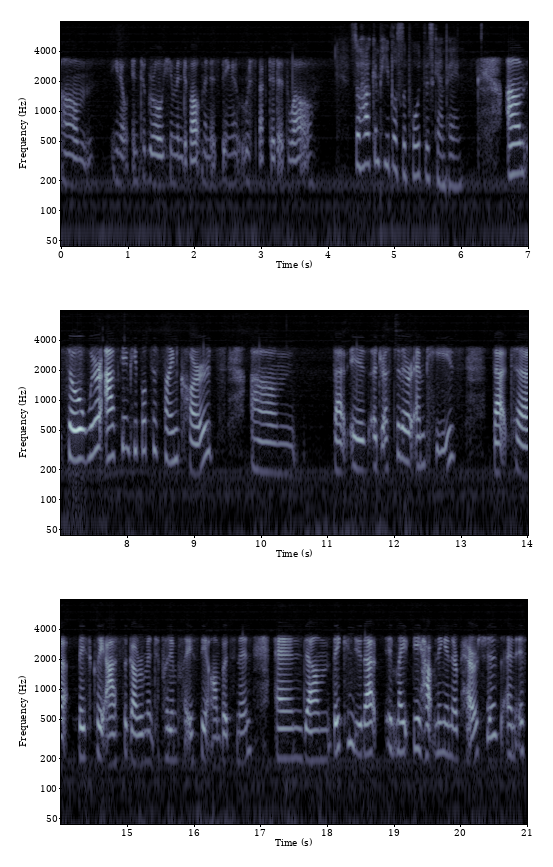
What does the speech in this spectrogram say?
um, you know, integral human development is being respected as well. So, how can people support this campaign? Um, so, we're asking people to sign cards um, that is addressed to their MPs that uh, basically ask the government to put in place the ombudsman, and um, they can do that. It might be happening in their parishes, and if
